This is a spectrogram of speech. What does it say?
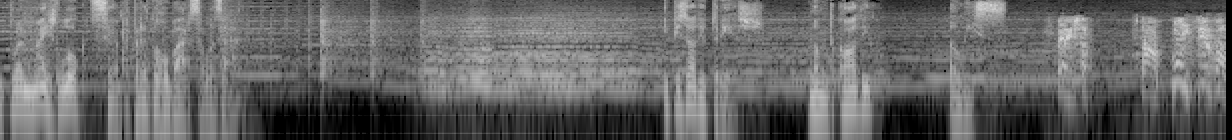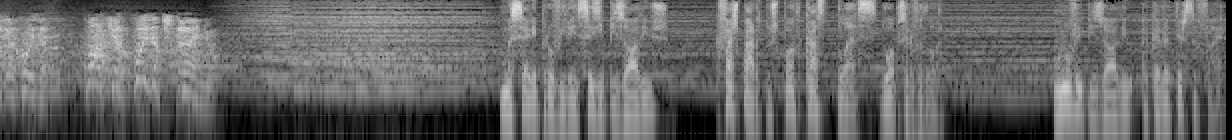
O plano mais louco de sempre para derrubar Salazar. Episódio 3. Nome de código: Alice. Espera, está, está a acontecer qualquer coisa! Qualquer coisa de estranho! Uma série para ouvir em seis episódios que faz parte dos Podcast Plus do Observador. Um novo episódio a cada terça-feira.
